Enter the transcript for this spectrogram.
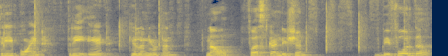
3.38 kilonewton. Now first condition before the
